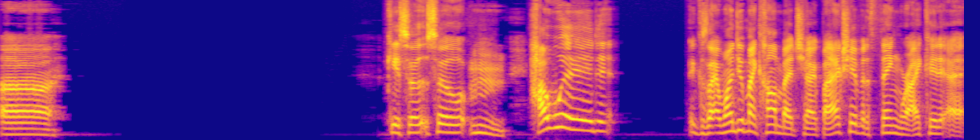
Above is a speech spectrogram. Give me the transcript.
Uh. Okay, so so hmm, how would because I want to do my combat check, but I actually have a thing where I could uh,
